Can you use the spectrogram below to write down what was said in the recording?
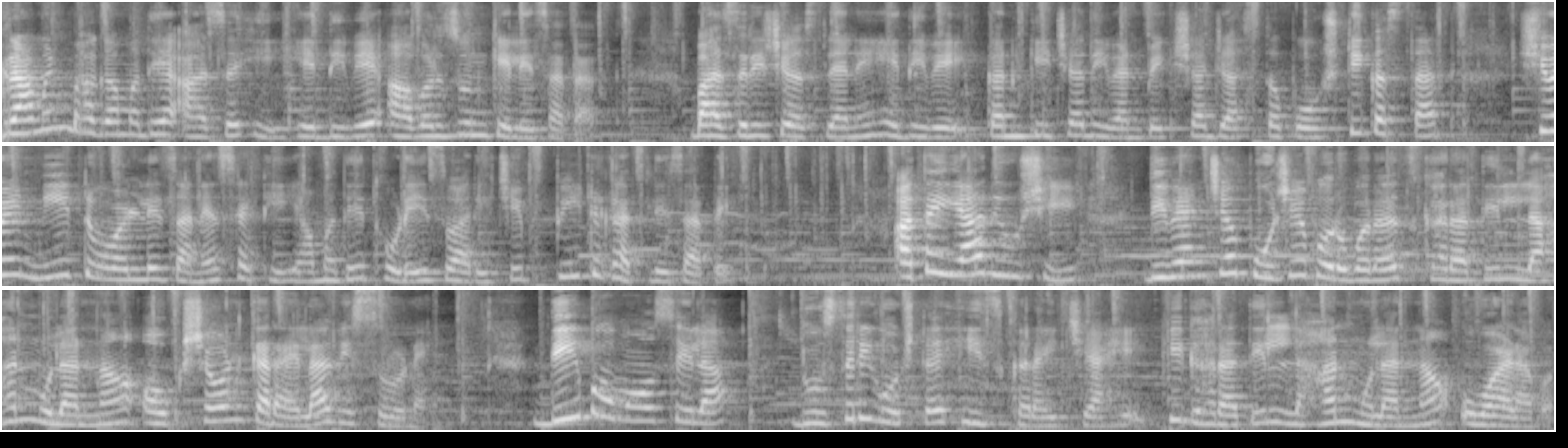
ग्रामीण भागामध्ये आजही हे दिवे आवर्जून केले जातात. बाजरीचे असल्याने हे दिवे कणकीच्या दिव्यांपेक्षा जास्त पौष्टिक असतात. शिवाय नीट वळले जाण्यासाठी यामध्ये थोडे ज्वारीचे पीठ घातले जाते. आता या दिवशी दिव्यांच्या पूजेबरोबरच घरातील लहान मुलांना औक्षवण करायला विसरू नये. दीप अमावस्येला दुसरी गोष्ट हीच करायची आहे की घरातील लहान मुलांना ओवाळावं.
